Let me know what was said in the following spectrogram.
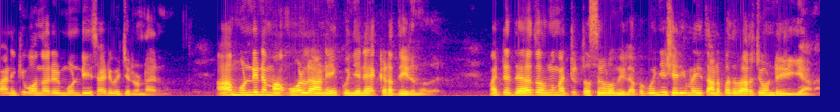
പണിക്ക് പോകുന്ന ഒരു മുണ്ട് ഈ സൈഡിൽ വെച്ചിട്ടുണ്ടായിരുന്നു. ആ മുണ്ടിന്റെ മുകളിലാണ് ഈ കുഞ്ഞിനെ കിടത്തിയിരുന്നത്. മറ്റ് ദേഹത്തൊന്നും മറ്റ് ഡ്രസ്സുകളൊന്നുമില്ല. അപ്പോൾ കുഞ്ഞ് ശരിക്കും ഈ തണുപ്പത്ത് വിറച്ചുകൊണ്ടിരിക്കുകയാണ്.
